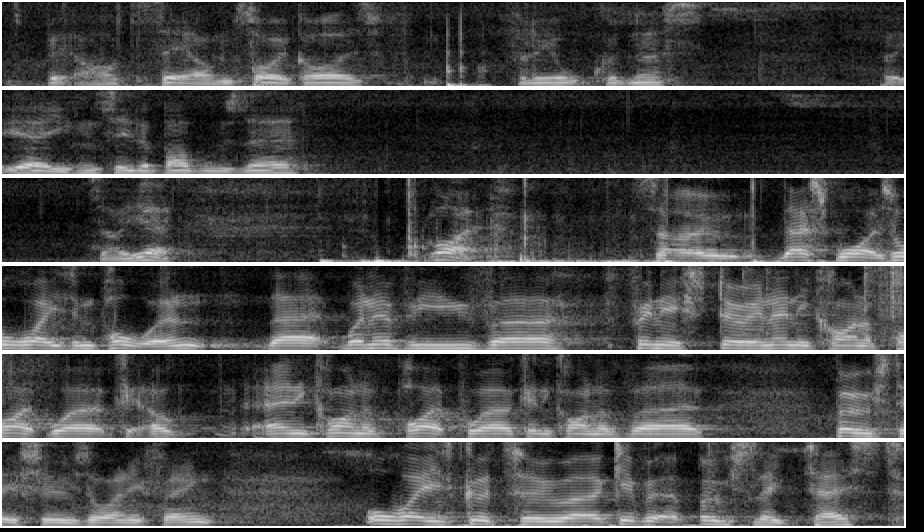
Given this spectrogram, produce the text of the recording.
it's a bit hard to see. I'm sorry guys for the awkwardness. But yeah, you can see the bubbles there. So yeah. Right. So that's why it's always important that whenever you've uh, finished doing any kind of pipe work, uh, any kind of pipe work, any kind of uh, boost issues or anything, always good to uh, give it a boost leak test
